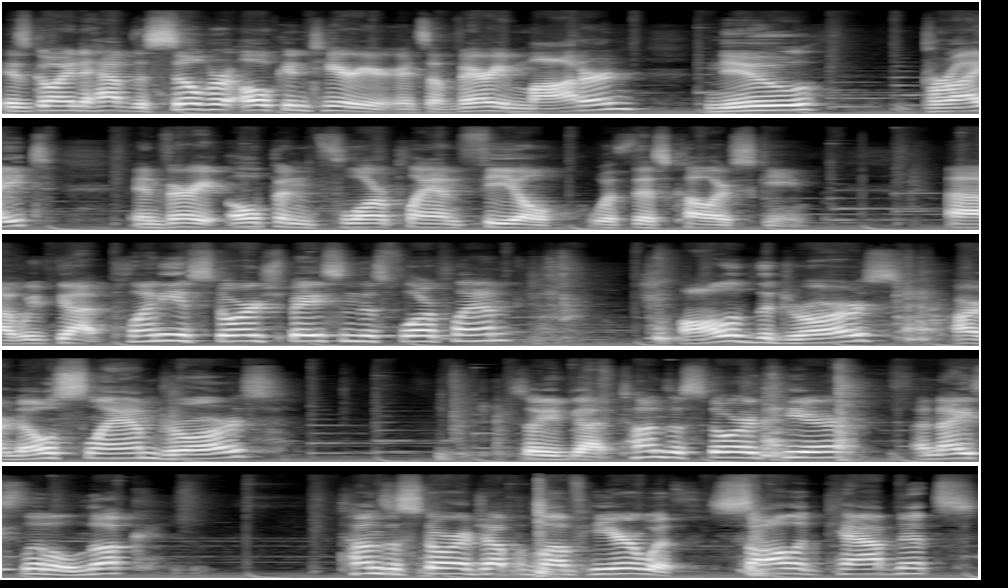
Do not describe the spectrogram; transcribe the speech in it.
is going to have the silver oak interior. It's a very modern, new, bright and very open floor plan feel with this color scheme. Uh, we've got plenty of storage space in this floor plan. All of the drawers are no slam drawers. So you've got tons of storage here, a nice little nook, tons of storage up above here with solid cabinets,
